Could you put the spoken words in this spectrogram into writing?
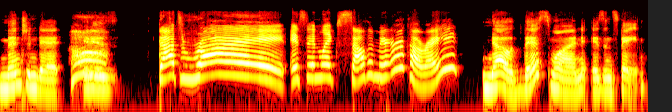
mentioned it. it is That's right. It's in like South America, right? no, this one is in Spain.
